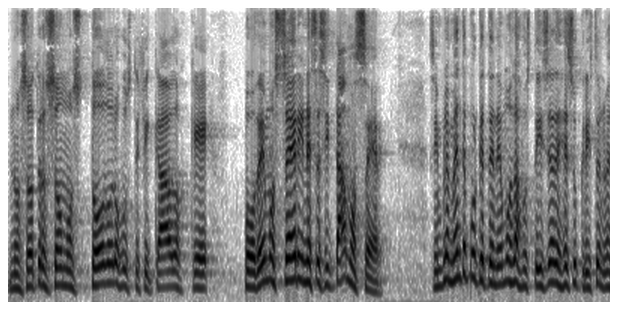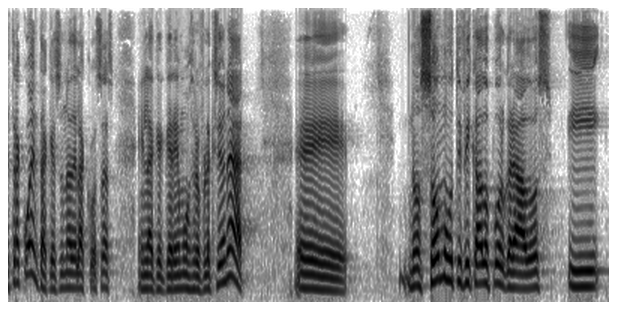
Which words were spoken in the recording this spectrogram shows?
Nosotros somos todos los justificados que podemos ser y necesitamos ser. Simplemente porque tenemos la justicia de Jesucristo en nuestra cuenta, que es una de las cosas en las que queremos reflexionar. Eh, no somos justificados por grados y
